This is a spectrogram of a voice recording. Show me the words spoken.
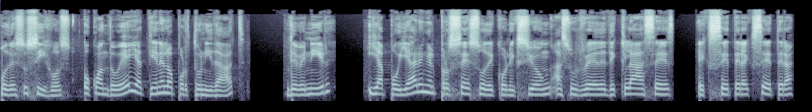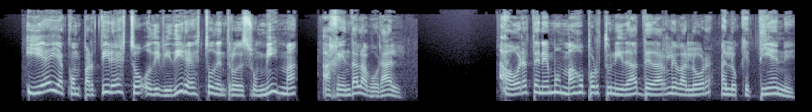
o de sus hijos, o cuando ella tiene la oportunidad de venir y apoyar en el proceso de conexión a sus redes de clases, etcétera, etcétera, y ella compartir esto o dividir esto dentro de su misma agenda laboral. Ahora tenemos más oportunidad de darle valor a lo que tiene,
